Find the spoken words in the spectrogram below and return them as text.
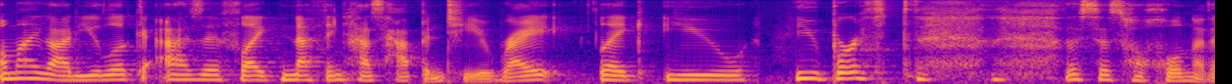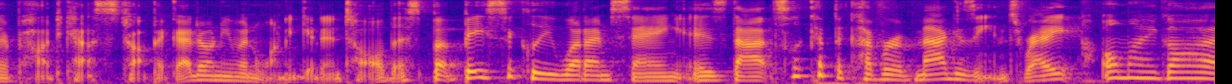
oh my god you look as if like nothing has happened to you right? Like you you birthed this is a whole nother podcast topic. I don't even want to get into all this but basically what i'm saying is that let's look at the cover of magazines right? Oh my god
